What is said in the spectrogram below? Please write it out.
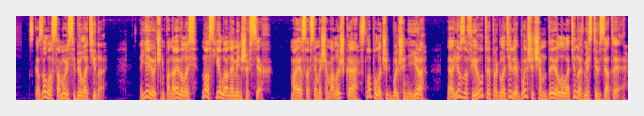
— сказала самой себе Латина. Ей очень понравилось, но съела она меньше всех. Майя совсем еще малышка, слопала чуть больше неё, а Йозеф и Уты проглотили больше, чем Дейл и Латина вместе взятые.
